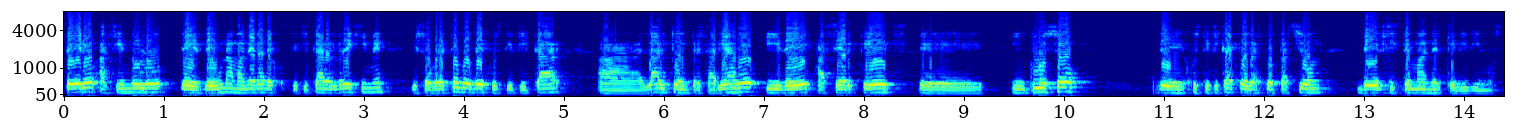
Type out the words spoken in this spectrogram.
pero haciéndolo desde una manera de justificar el régimen y sobre todo de justificar al alto empresariado y de hacer que eh, incluso de justificar pues, la explotación del sistema en el que vivimos.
